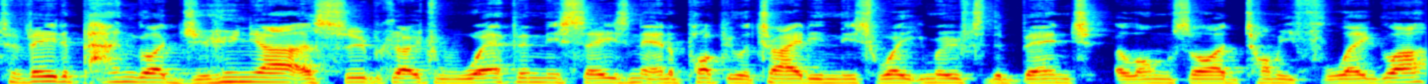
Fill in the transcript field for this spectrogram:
Tevita Pangai Jr., a super coach weapon this season and a popular trade in this week, moves to the bench alongside Tommy Flegler.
